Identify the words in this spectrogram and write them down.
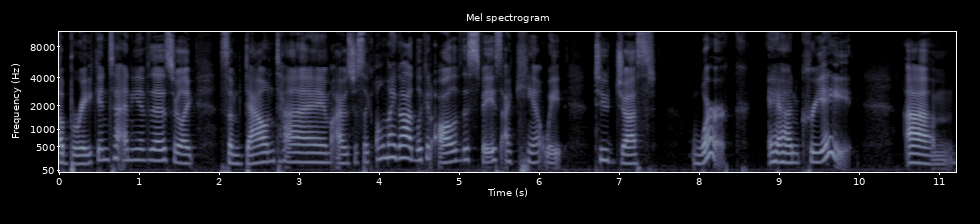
a break into any of this or like some downtime. I was just like, oh my God, look at all of this space. I can't wait to just work and create. Um,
